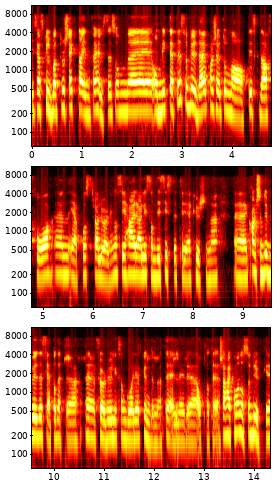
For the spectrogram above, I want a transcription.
hvis jeg skulle på et prosjekt da, innenfor helse som eh, omgikk dette, så burde jeg kanskje automatisk da få en e-post fra Learning og si her er liksom de siste tre kursene. Eh, kanskje du burde se på dette eh, før du liksom går i et kundemøte eller eh, oppdaterer. Så her kan man også bruke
